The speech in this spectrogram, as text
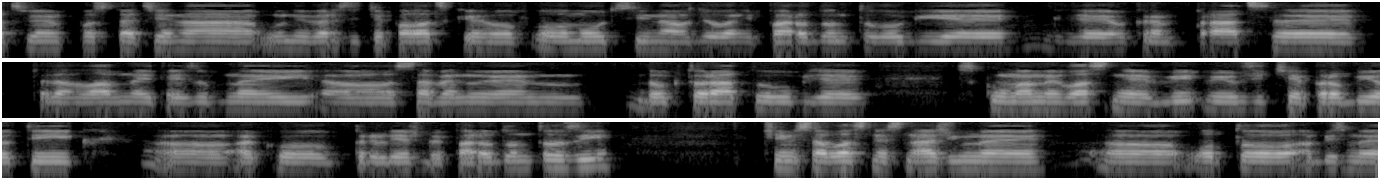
pracujem v podstate na Univerzite Palackého v Olomouci na oddelení parodontológie, kde okrem práce, teda hlavnej tej zubnej, sa venujem doktorátu, kde skúmame vlastne využitie probiotík ako pri liežbe parodontózy, čím sa vlastne snažíme o to, aby sme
